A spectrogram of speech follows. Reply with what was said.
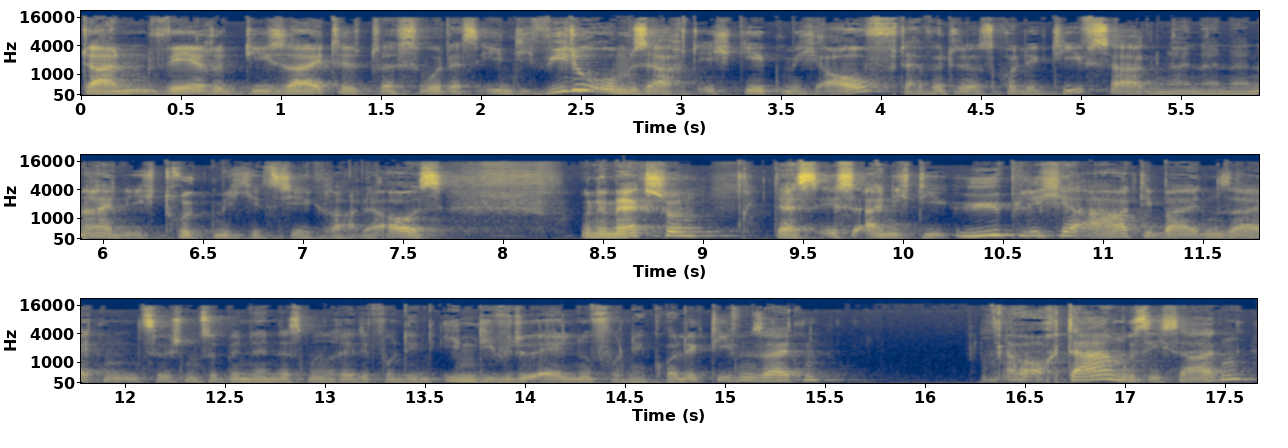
dann wäre die Seite, das, wo das Individuum sagt, ich gebe mich auf, da würde das Kollektiv sagen, nein, nein, nein, nein, ich drücke mich jetzt hier gerade aus. Und du merkst schon, das ist eigentlich die übliche Art, die beiden Seiten inzwischen zu benennen, dass man redet von den individuellen und von den kollektiven Seiten. Aber auch da muss ich sagen,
